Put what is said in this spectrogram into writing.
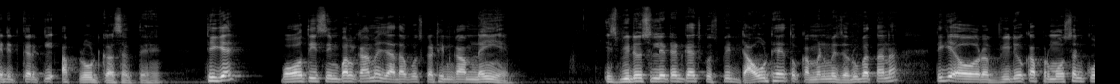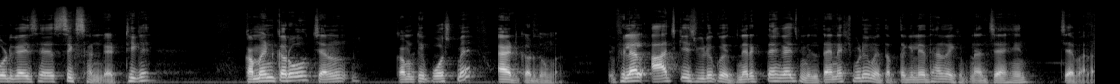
एडिट करके अपलोड कर सकते हैं। ठीक है? बहुत ही सिंपल काम है ज़्यादा कुछ कठिन काम नहीं है। इस वीडियो से रिलेटेड गाइज़ कुछ भी डाउट है तो कमेंट में ज़रूर बताना। ठीक है, और वीडियो का प्रमोशन कोड गाइज़ है सिक्स हंड्रेड ठीक है? कमेंट करो चैनल कमेंटी पोस्ट में ऐड कर दूँगा। तो फ़िलहाल आज के इस वीडियो को इतने रखते हैं गाइज़ मिलता है नेक्स्ट वीडियो में, तब तक के लिए ध्यान रखिए, अपना जय हिंद, जय भारत।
